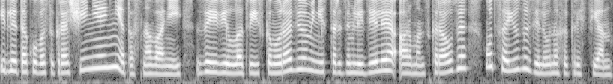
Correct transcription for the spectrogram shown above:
и для такого сокращения нет оснований заявил латвийскому радио министр земледелия Арман Скраузе от Союза зеленых и крестьян.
